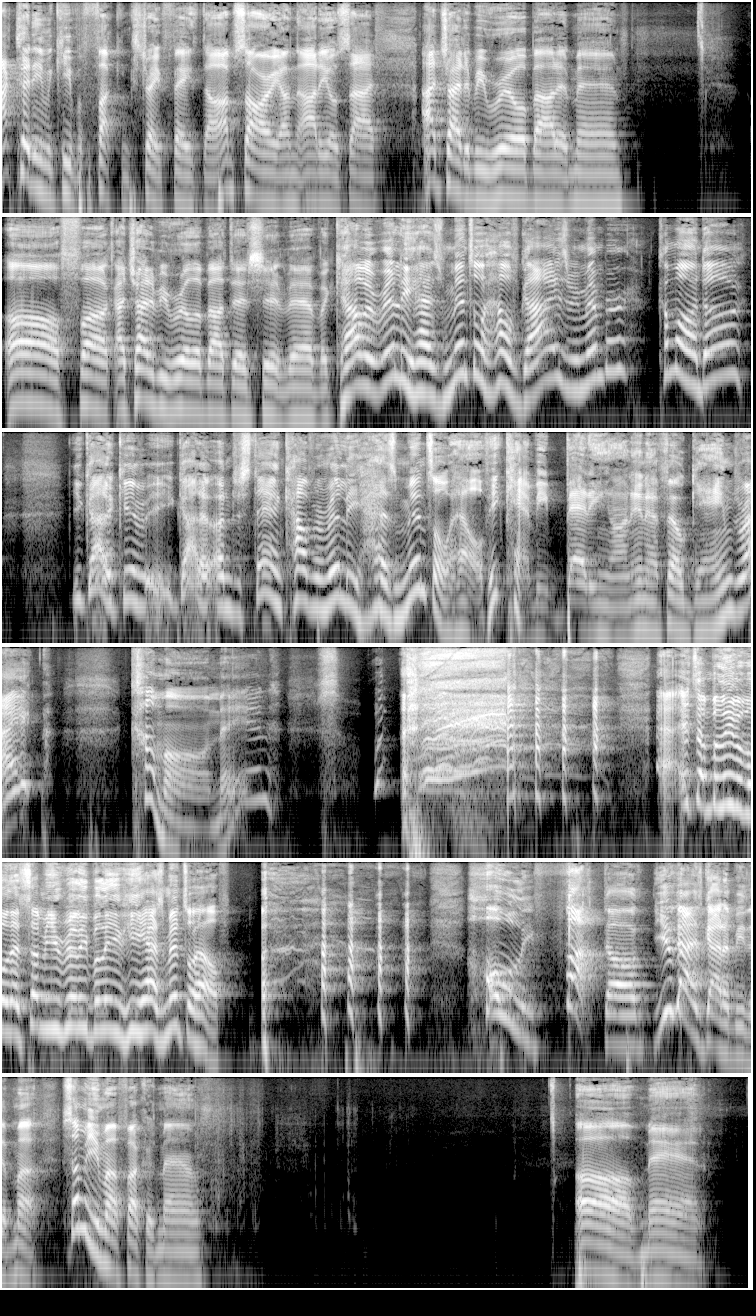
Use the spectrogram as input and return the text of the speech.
I couldn't even keep a fucking straight face, dog. I'm sorry on the audio side. I tried to be real about it, man. Oh fuck! I try to be real about that shit, man. But Calvin really has mental health, guys. Remember? Come on, dog. You gotta give. You gotta understand. Calvin Ridley has mental health. He can't be betting on NFL games, right? Come on, man. it's unbelievable that some of you really believe he has mental health. Holy fuck, dog. You guys gotta be the mu- some of you motherfuckers, man. Oh man.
